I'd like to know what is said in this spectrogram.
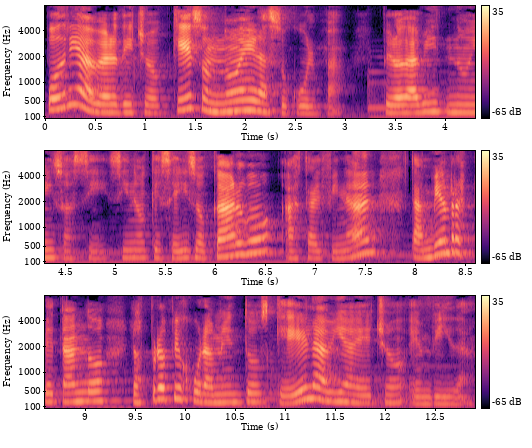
podría haber dicho que eso no era su culpa. Pero David no hizo así, sino que se hizo cargo hasta el final, también respetando los propios juramentos que él había hecho en vida.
